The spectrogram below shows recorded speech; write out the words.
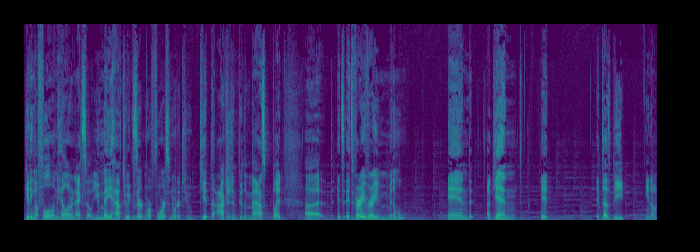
getting a full inhale or an exhale. You may have to exert more force in order to get the oxygen through the mask, but uh, it's it's very very minimal. And again, it it does beat you know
